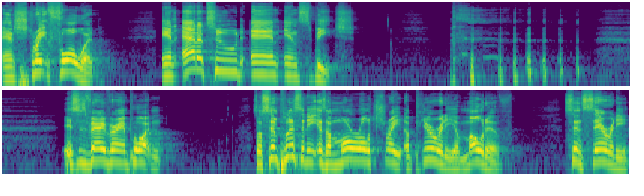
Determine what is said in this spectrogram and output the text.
and straightforward in attitude and in speech. this is very, very important. So, simplicity is a moral trait of purity, of motive, sincerity,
